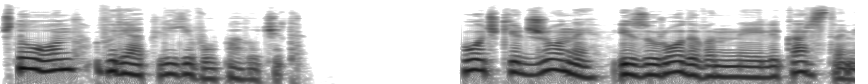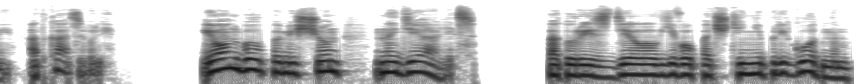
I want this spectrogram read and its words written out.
что он вряд ли его получит. Почки Джоны, изуродованные лекарствами, отказывали и он был помещен на диализ, который сделал его почти непригодным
